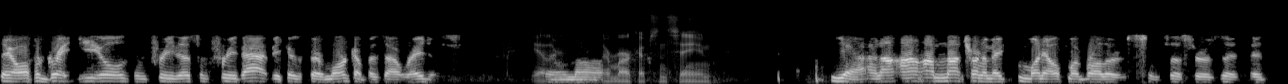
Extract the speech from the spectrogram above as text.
they offer great deals and free this and free that because their markup is outrageous. yeah, their, And uh, their markup's insane. yeah, and I, I, I'm not trying to make money off my brothers and sisters. It, it's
